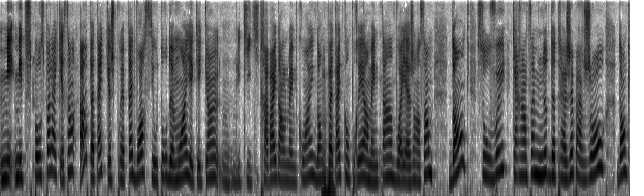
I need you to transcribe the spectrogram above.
mais, mais tu te poses pas la question, ah, peut-être que je pourrais peut-être voir si autour de moi, il y a quelqu'un Mhm. qui, qui travaille dans le même coin. Donc, Mhm. peut-être qu'on pourrait en même temps voyager ensemble. Donc, sauver 45 minutes de trajet par jour. Donc,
